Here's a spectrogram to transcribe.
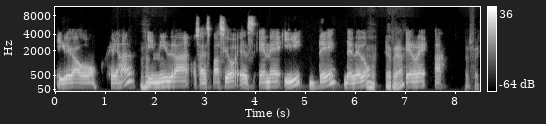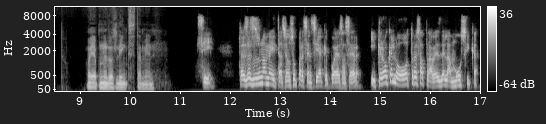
Y-O-G-A, y Nidra, o sea, espacio es N-I-D de dedo. R-A. R-A. Perfecto. Voy a poner los links también. Sí. Entonces, esa es una meditación súper sencilla que puedes hacer. Y creo que lo otro es a través de la música.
